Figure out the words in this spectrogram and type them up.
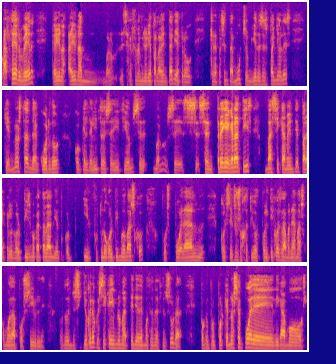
hacer ver que hay una, hay una, bueno, en este caso una minoría parlamentaria, pero que representa muchos millones de españoles que no están de acuerdo con que el delito de sedición se, bueno, se, se, entregue gratis, básicamente para que el golpismo catalán y el, futuro golpismo vasco pues puedan conseguir sus objetivos políticos de la manera más cómoda posible. Por tanto, yo, yo, creo que sí que hay una materia de moción de censura, porque, porque no se puede, digamos,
